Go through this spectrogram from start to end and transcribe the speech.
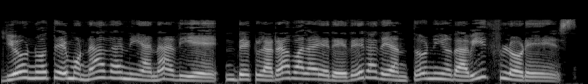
Yo no temo nada ni a nadie, declaraba la heredera de Antonio David Flores.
